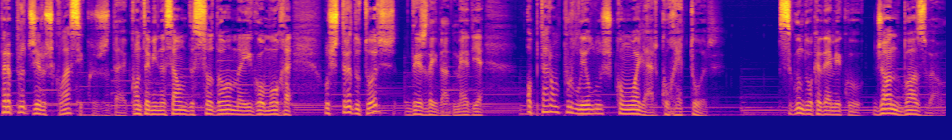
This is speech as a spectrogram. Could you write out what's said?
Para proteger os clássicos da contaminação de Sodoma e Gomorra, os tradutores, desde a Idade Média, optaram por lê-los com um olhar corretor. Segundo o académico John Boswell,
